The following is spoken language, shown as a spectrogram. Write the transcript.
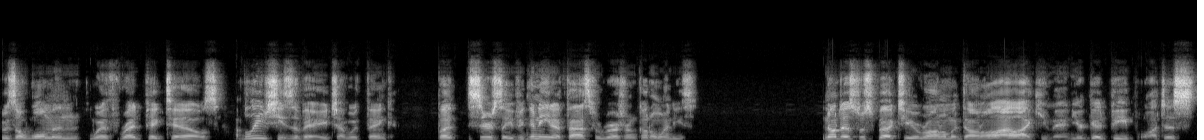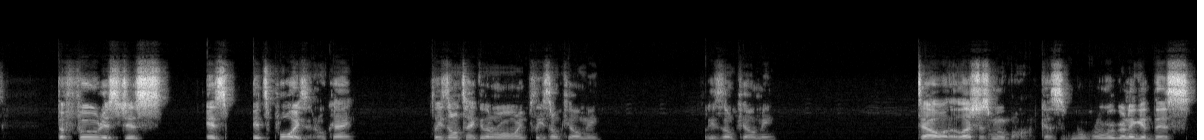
who's a woman with red pigtails. I believe she's of age, I would think. But seriously, if you're gonna eat at a fast food restaurant, go to Wendy's. No disrespect to you, Ronald McDonald. I like you, man. You're good people. I just the food is just it's it's poison, okay? Please don't take it the wrong way. Please don't kill me. Please don't kill me. Deal with it. Let's just move on because we're gonna get this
